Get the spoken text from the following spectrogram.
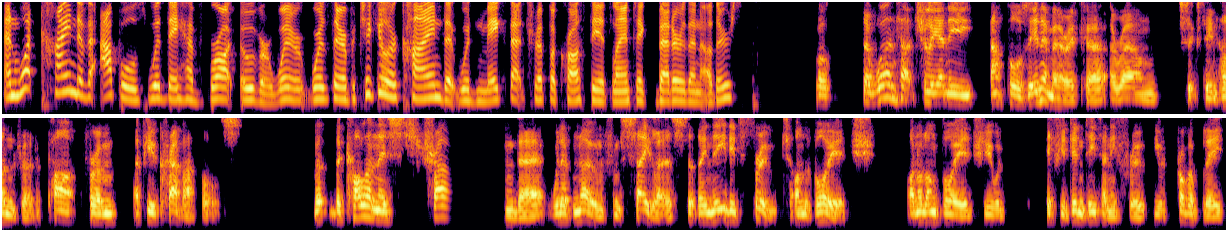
and what kind of apples would they have brought over? Where, was there a particular kind that would make that trip across the Atlantic better than others? Well, there weren't actually any apples in America around 1600, apart from a few crab apples. But the colonists traveling there will have known from sailors that they needed fruit on the voyage. On a long voyage, you would, if you didn't eat any fruit, you would probably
